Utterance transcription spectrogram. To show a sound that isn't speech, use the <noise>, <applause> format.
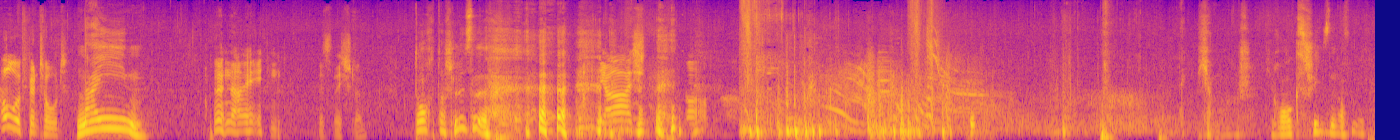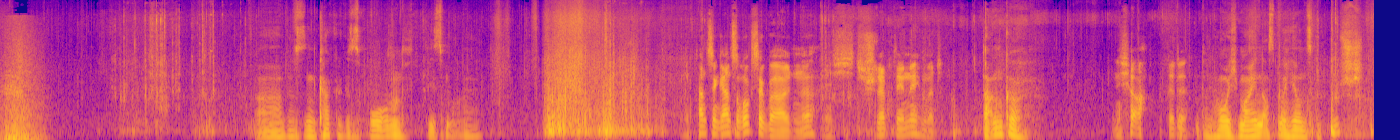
Oh, ich bin tot. <laughs> Nein! Nein. Ist nicht schlimm. Doch, der Schlüssel. <laughs> Ja, ich. <laughs> Oh. Ich am Arsch. Die Rocks schießen auf mich. Ah, wir sind kacke gespawnt diesmal. Du kannst den ganzen Rucksack behalten, ne? Ich schlepp den nicht mit. Danke. Ja, bitte. Dann hau ich meinen erstmal hier ins Gebüsch.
